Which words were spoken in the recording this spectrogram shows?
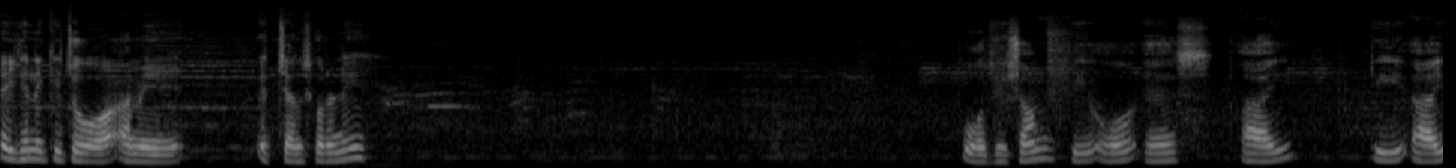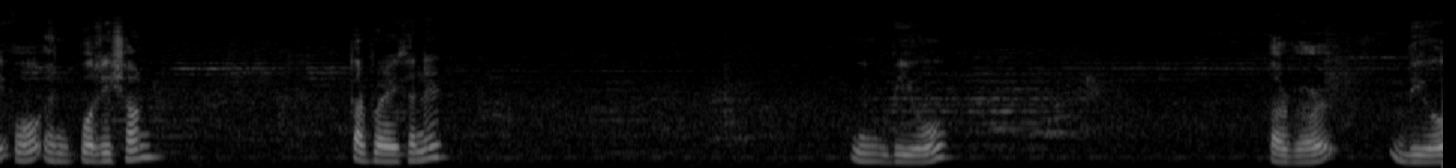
এইখানে কিছু আমি চেঞ্জ করে নিই। Position P O S I T I O N position তারপর এখানে বিও তারপর view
